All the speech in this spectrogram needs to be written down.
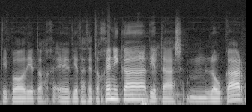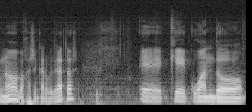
tipo eh, dieta cetogénica, dietas mm, low carb, ¿no? bajas en carbohidratos, eh, que cuando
